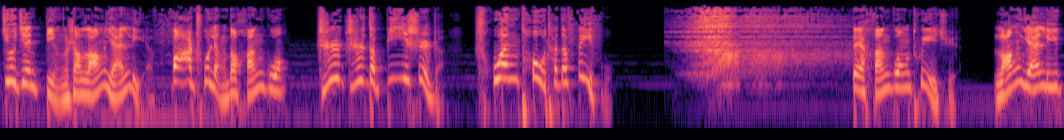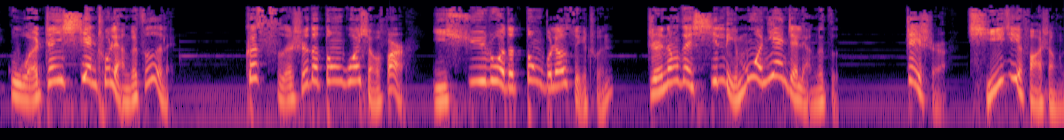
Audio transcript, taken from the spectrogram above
就见顶上狼眼里发出两道寒光，直直的逼视着，穿透他的肺腑。待寒光退去，狼眼里果真现出两个字来。可此时的东郭小贩已虚弱的动不了嘴唇。只能在心里默念这两个字，这时奇迹发生了，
